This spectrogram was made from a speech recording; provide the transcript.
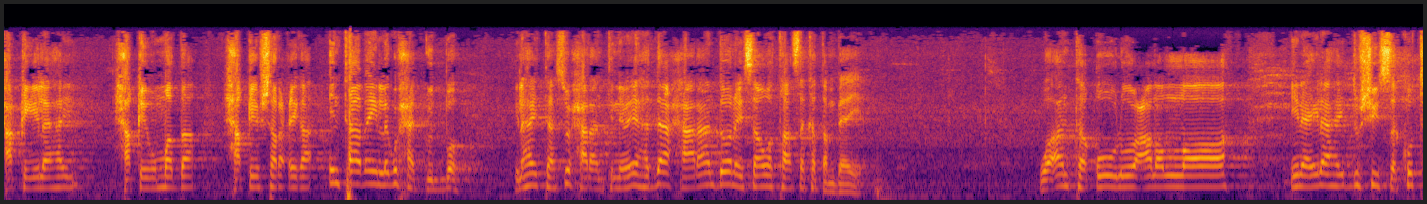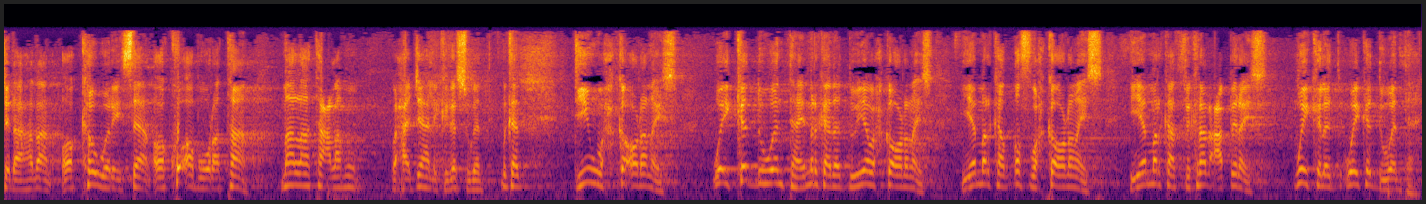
xaqii ilaahay xaqii ummadda xaqii sharciga intaaba in lagu xadgudbo ilaahay taasuu xaaraantinimeeya haddaa xaaraan doonaysaan wa taase ka dambeeya wa an taquuluu cala allah inay ilaahay dushiisa ku tidhaahdaan oo ka waraysaan oo ku abuurataan maa laa taclamuun. Waxaa jahli kaga sugantah markaad diin wax ka odhanayso way ka duwan tahay. Markaad adduunya wax ka odhanayso iyo markaad qof wax ka odhanayso iyo markaad fikrad cabirayso way ka duwan tahay.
